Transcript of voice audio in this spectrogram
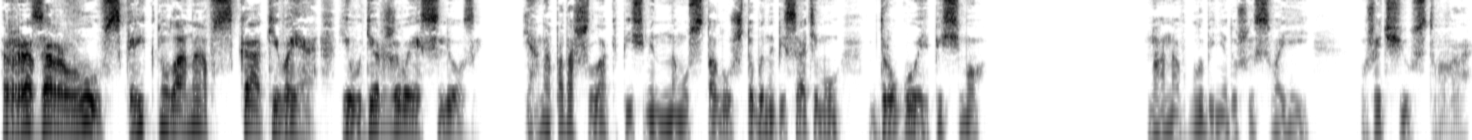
разорву!» — вскрикнула она, вскакивая и удерживая слезы. И она подошла к письменному столу, чтобы написать ему другое письмо. Но она в глубине души своей уже чувствовала,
